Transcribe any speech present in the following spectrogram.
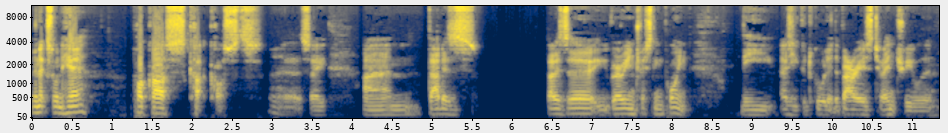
the next one here, podcasts cut costs. Uh, so um, that is that is a very interesting point. The as you could call it, the barriers to entry or the,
